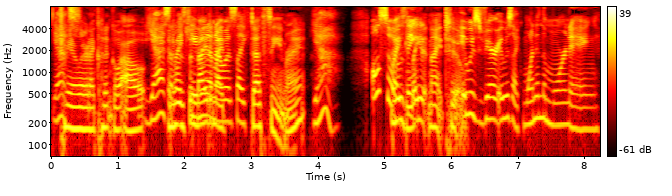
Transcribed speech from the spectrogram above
Yes. trailer, and I couldn't go out. Yes, and, and I was the came in and I was like- death scene, right? yeah. Also, it I was late at night too. it was very. It was like one in the morning,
